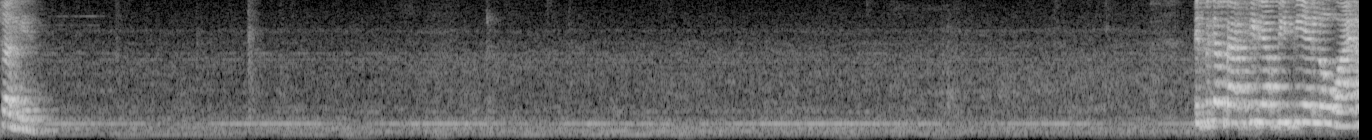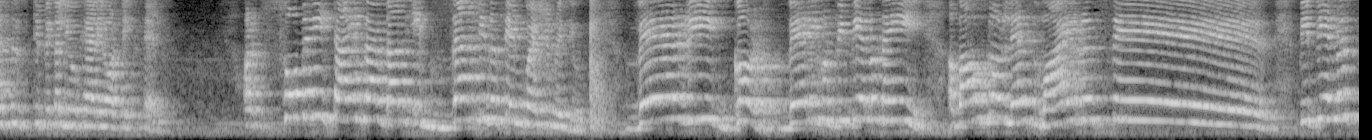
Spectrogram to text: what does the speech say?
चलिए। Typical bacteria PPLO viruses typical eukaryotic cell और so many times I done exactly the same question with you very good very good PPLO नहीं about no less PPLO is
